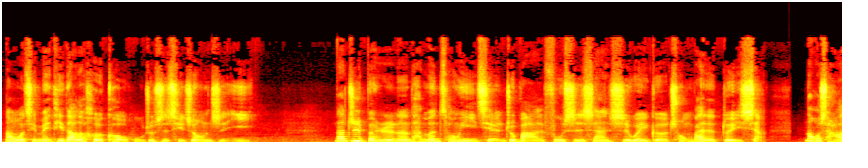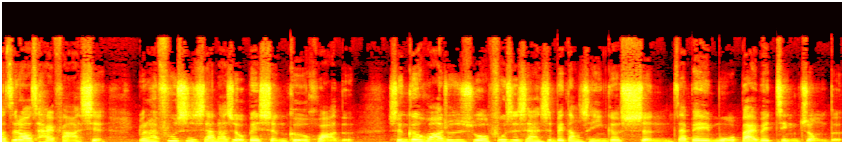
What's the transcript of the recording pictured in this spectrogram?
那我前面提到的河口湖就是其中之一。那日本人呢，他们从以前就把富士山视为一个崇拜的对象。那我查了资料才发现，原来富士山它是有被神格化的。神格化就是说，富士山是被当成一个神在被膜拜、被敬重的。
